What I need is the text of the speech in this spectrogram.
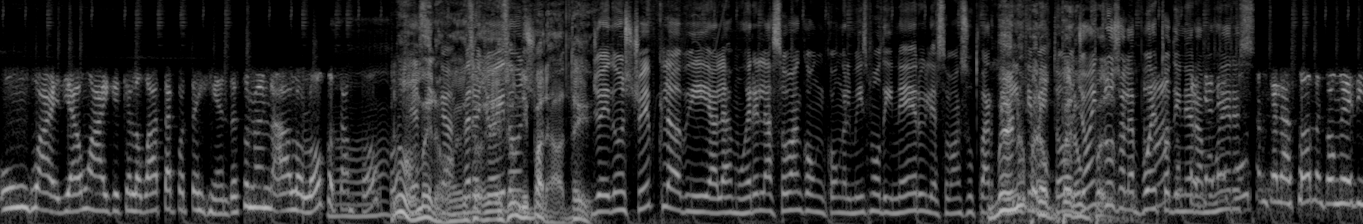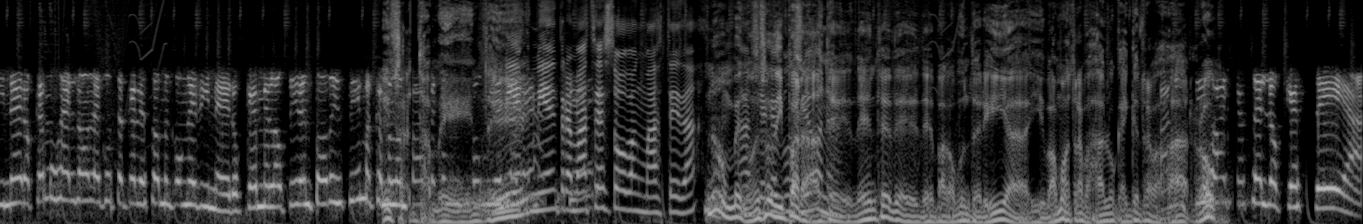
un guardia, un alguien que lo va a estar protegiendo? Eso no es a lo loco tampoco. No, Jessica, eso, pero yo he eso ido un disparate. Yo he ido a un strip club y a las mujeres las soban con, con el mismo dinero y le soban sus partes Bueno, íntimas pero- y todo. pero- yo pero- incluso le he puesto dinero a que mujeres. gustan que la somen con el dinero. ¿Qué mujer no le gusta que le somen con el dinero? Que me lo tiren todo encima, que me lo empaten con, con el dinero. Mien- Mientras más te soban, más te da. No, hombre, no, eso es disparate. gente de, de vagabundería y vamos a trabajar lo que hay que trabajar. Hay que hacer lo que sea,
